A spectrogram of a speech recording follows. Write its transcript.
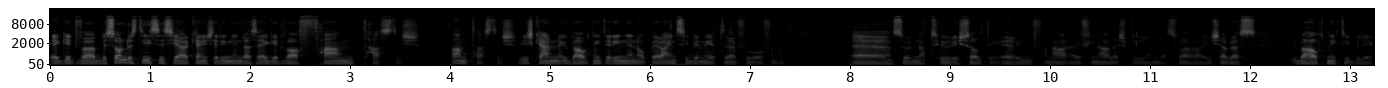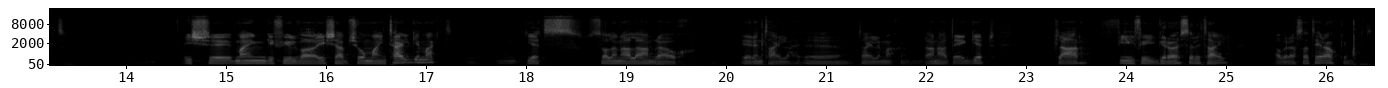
Egert war, besonders dieses Jahr kann ich erinnern, dass Egert war fantastisch. Fantastisch. Ich kann überhaupt nicht erinnern, ob er einen 7 Meter verworfen hat. Äh, so natürlich sollte er im Fina- Finale spielen. Das war, ich habe das überhaupt nicht überlegt. Ich, äh, mein Gefühl war, ich habe schon meinen Teil gemacht und jetzt sollen alle anderen auch deren Teile, äh, Teile machen. Und dann hat Egert, klar, viel, viel größere Teil, aber das hat er auch gemacht.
